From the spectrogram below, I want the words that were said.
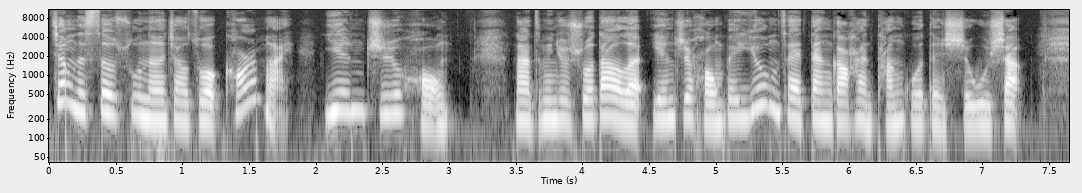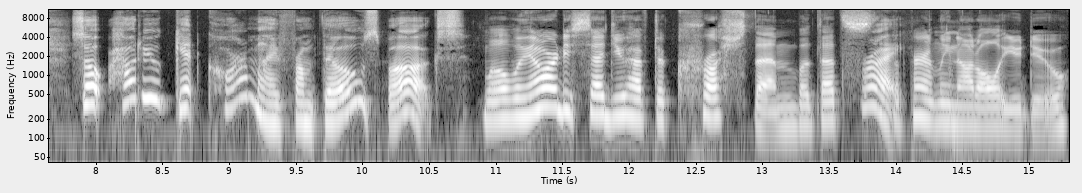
这样的色素呢叫做 carmine 胭脂红。那这边就说到了胭脂红被用在蛋糕和糖果等食物上。So how do you get carmine from those bugs? Well, we already said you have to crush them, but that's Right. apparently not all you do.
